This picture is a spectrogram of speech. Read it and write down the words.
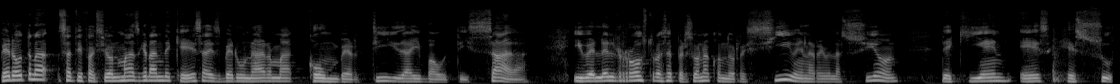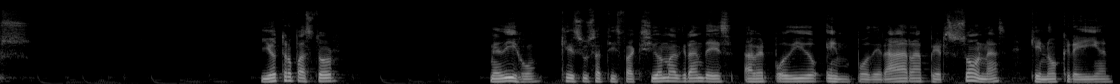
Pero otra satisfacción más grande que esa es ver un arma convertida y bautizada y verle el rostro a esa persona cuando reciben la revelación de quién es Jesús. Y otro pastor me dijo que su satisfacción más grande es haber podido empoderar a personas que no creían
